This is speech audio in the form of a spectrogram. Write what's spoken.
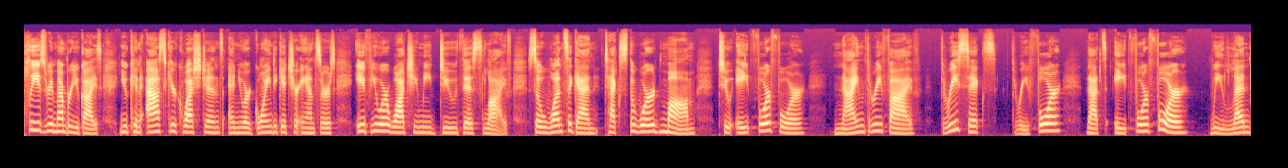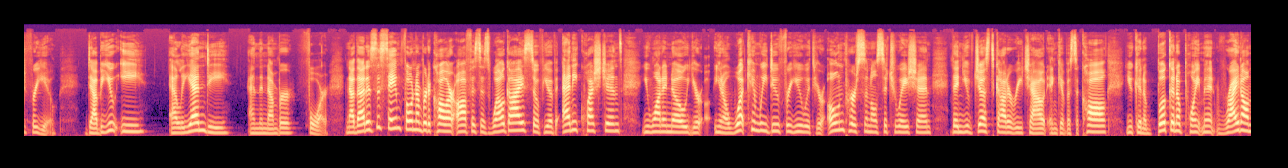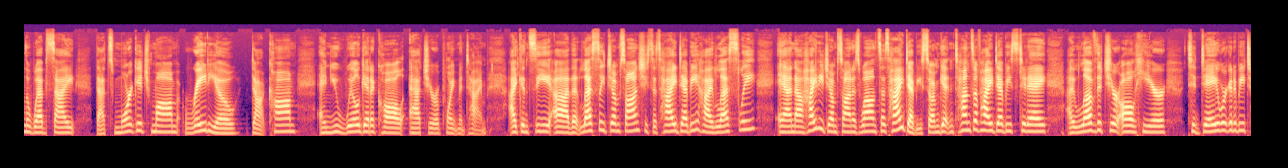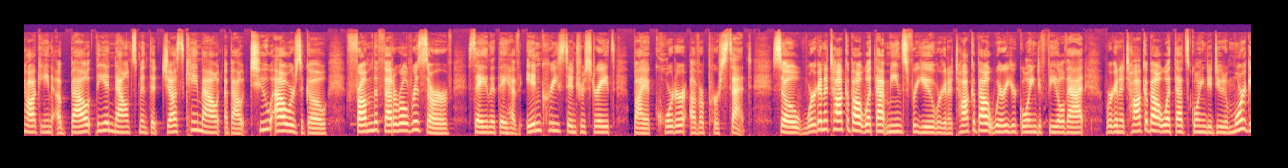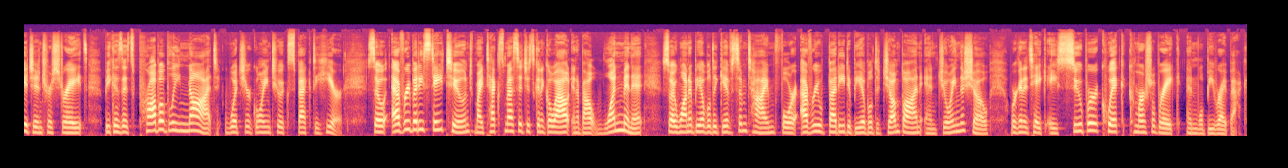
Please remember, you guys, you can ask your questions and you are going to get your answers if you are watching me do this live. So, once again, text the word mom to 844 935 3634. That's 844 We Lend for You. W E L E N D and the number four. Now, that is the same phone number to call our office as well, guys. So if you have any questions, you want to know your, you know, what can we do for you with your own personal situation, then you've just got to reach out and give us a call. You can uh, book an appointment right on the website. That's mortgagemomradio.com com and you will get a call at your appointment time. I can see uh, that Leslie jumps on. She says, Hi, Debbie. Hi, Leslie. And uh, Heidi jumps on as well and says, Hi, Debbie. So I'm getting tons of hi, Debbies today. I love that you're all here. Today, we're going to be talking about the announcement that just came out about two hours ago from the Federal Reserve saying that they have increased interest rates by a quarter of a percent. So, we're going to talk about what that means for you. We're going to talk about where you're going to feel that. We're going to talk about what that's going to do to mortgage interest rates because it's probably not what you're going to expect to hear. So, everybody stay tuned. My text message is going to go out in about one minute. So, I want to be able to give some time for everybody to be able to jump on and join the show. We're going to take a super quick commercial break and we'll be right back.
